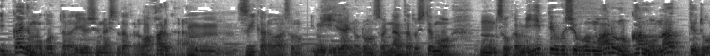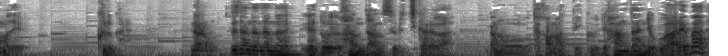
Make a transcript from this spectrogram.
一回でも起こったら優秀な人だから分かるから、あ。うんうん次からはその右左の論争になったとしても、うん、そうか、右っていう手法もあるのかもなっていうところまで来るから。うん。なるほど。で、だんだんだんだん、えっ、と、判断する力が、あの、高まっていく。で、判断力があれば、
